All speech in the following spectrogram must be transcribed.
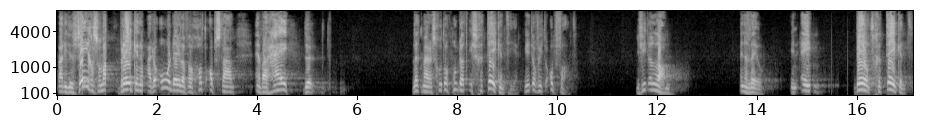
waar hij de zegels van mag breken en waar de oordelen van God opstaan en waar hij de, Let maar eens goed op hoe dat is getekend hier. Ik weet niet of het opvalt. Je ziet een lam en een leeuw in één beeld getekend.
